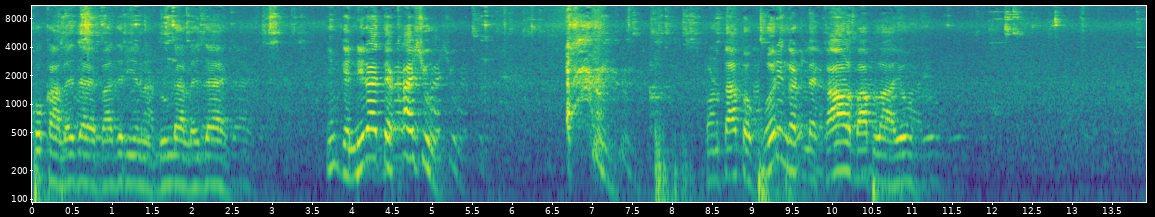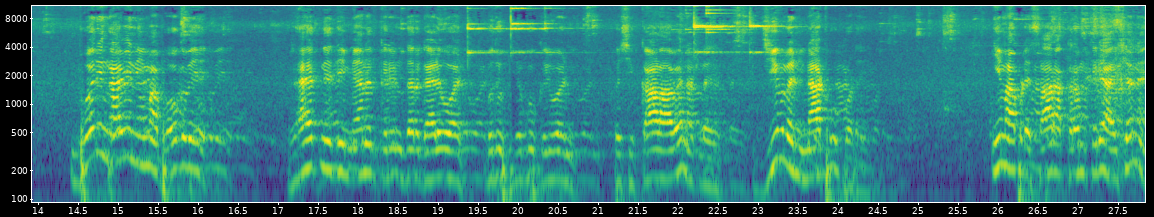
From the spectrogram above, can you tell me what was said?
ખોખા લઈ જાય, બાજરીના ડુંડા લઈ જાય. એમ કે નિરાતે ખાઈશું પણ તા તો ભોરિંગ એટલે કાળ બાપલા આવ્યો ભોરિંગ આવીને એમાં ભોગવે. રાહતને થી મહેનત કરીને દર ગાળ્યો હોય, બધું ભેગું કર્યું હોય ને, પછી કાળ આવે ને એટલે જીવ લઈને નાઠવું પડે. એમ આપણે સારા ક્રમ કર્યા હશે ને,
